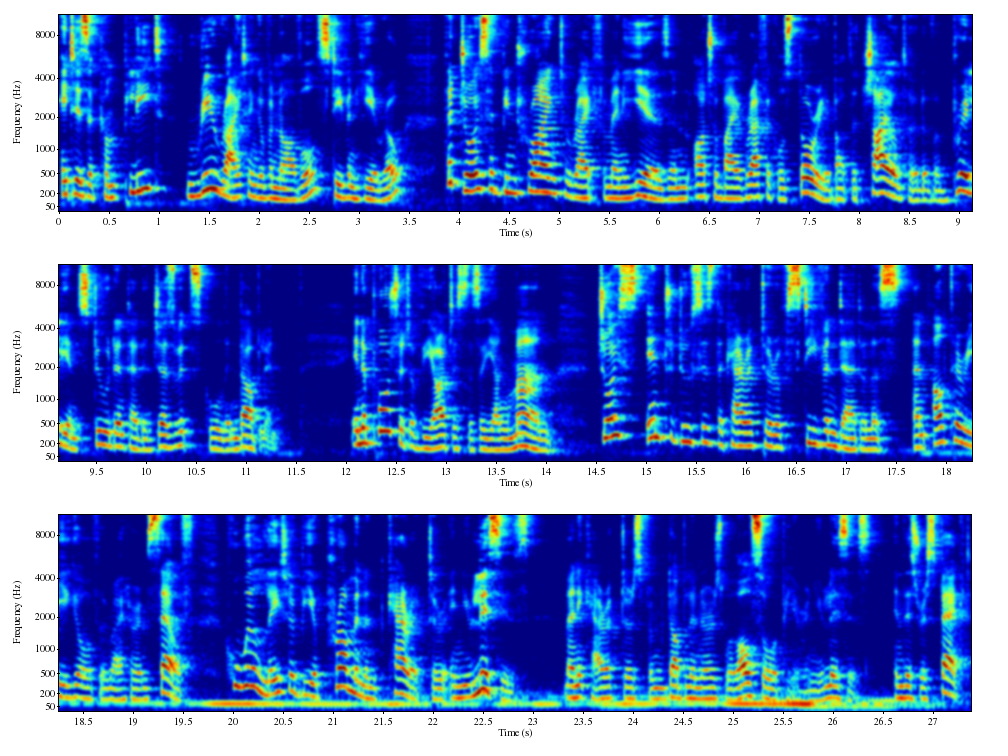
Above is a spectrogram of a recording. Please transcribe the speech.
It is a complete rewriting of a novel, Stephen Hero, that Joyce had been trying to write for many years an autobiographical story about the childhood of a brilliant student at a Jesuit school in Dublin. In a portrait of the artist as a young man, Joyce introduces the character of Stephen Dedalus, an alter ego of the writer himself, who will later be a prominent character in Ulysses. Many characters from Dubliners will also appear in Ulysses. In this respect,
